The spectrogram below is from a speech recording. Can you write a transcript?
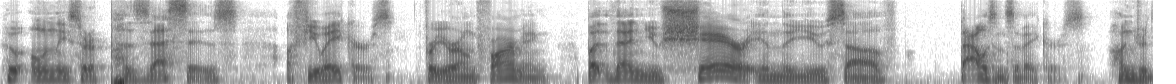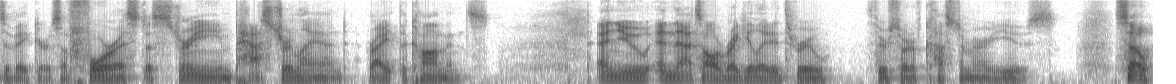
who only sort of possesses a few acres for your own farming, but then you share in the use of thousands of acres, hundreds of acres, a forest, a stream, pasture land, right? The commons. And you and that's all regulated through through sort of customary use. So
